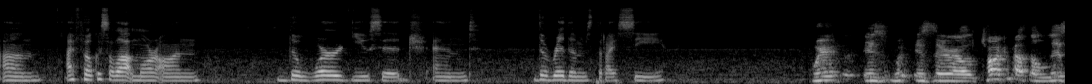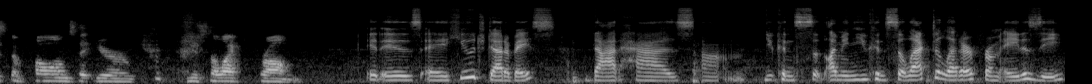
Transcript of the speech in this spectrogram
Um, I focus a lot more on the word usage and the rhythms that I see. Where is is there a talk about the list of poems that you're you select from? It is a huge database that has um, you can I mean you can select a letter from A to Z.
